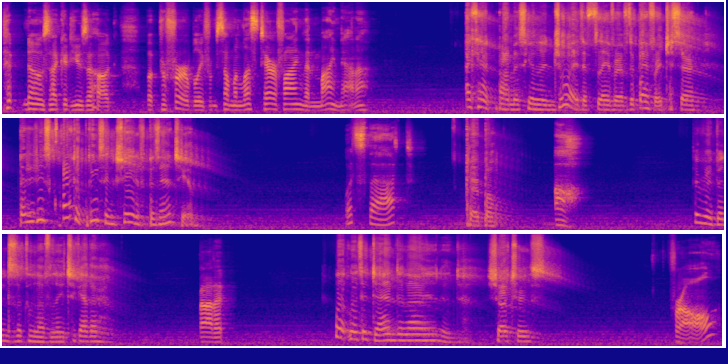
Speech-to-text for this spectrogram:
Pip knows I could use a hug, but preferably from someone less terrifying than my Nana. I can't promise you'll enjoy the flavor of the beverage, sir, but it is quite a pleasing shade of Byzantium. What's that? Purple. Ah, The ribbons look lovely together. got it. What with a dandelion and chartreuse. Frall?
